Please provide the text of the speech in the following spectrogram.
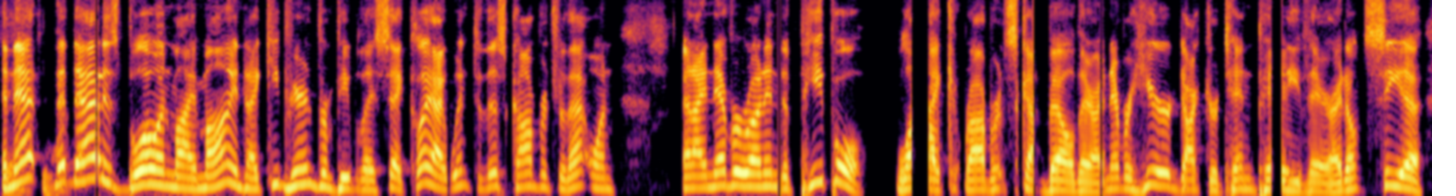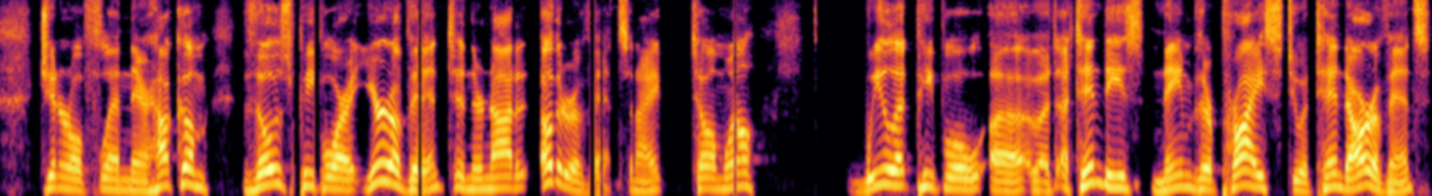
And that, that that is blowing my mind. I keep hearing from people. They say, "Clay, I went to this conference or that one, and I never run into people like Robert Scott Bell there. I never hear Dr. Tenpenny there. I don't see a General Flynn there. How come those people are at your event and they're not at other events?" And I tell them, "Well." We let people, uh, attendees, name their price to attend our events,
